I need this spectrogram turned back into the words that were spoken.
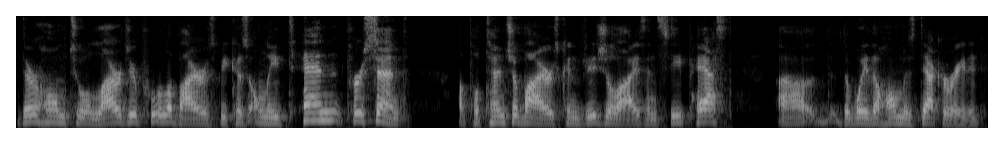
their home to a larger pool of buyers because only 10% of potential buyers can visualize and see past uh, the way the home is decorated.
